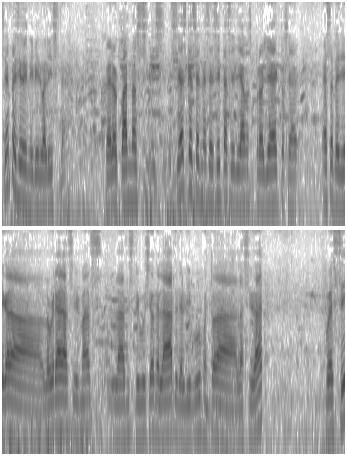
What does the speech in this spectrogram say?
siempre he sido individualista. Pero cuando, si, si es que se necesita, así, digamos, proyectos, o sea, esto de llegar a lograr así más la distribución del arte, del dibujo en toda la ciudad, pues sí,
